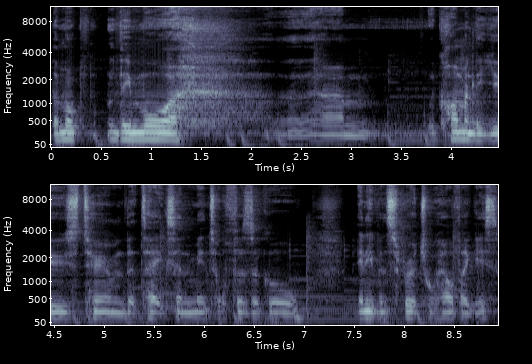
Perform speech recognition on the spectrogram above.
the more the more commonly used term that takes in mental, physical, and even spiritual health, I guess.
